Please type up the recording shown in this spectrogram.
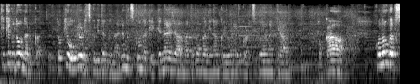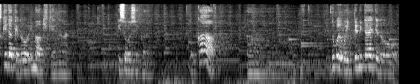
結局どうなるかっていうと今日お料理作りたくない。でも作んなきゃいけないじゃん。またパパに何か言われるから作らなきゃ。とかこの音楽好きだけど今は聴けない。忙しいから。とかうんどこどこ行ってみたいけど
